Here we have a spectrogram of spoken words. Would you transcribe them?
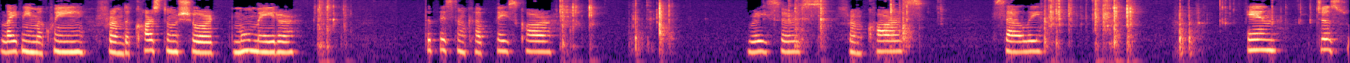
Lightning McQueen from the Cartoon short Moon Mater, the Piston Cup Pace Car, Racers from Cars, Sally, and just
